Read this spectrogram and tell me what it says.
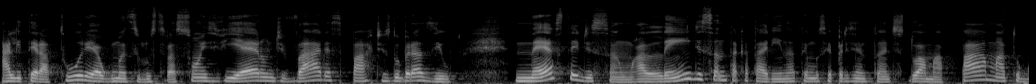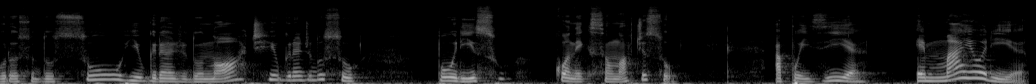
A literatura e algumas ilustrações vieram de várias partes do Brasil. Nesta edição, além de Santa Catarina, temos representantes do Amapá, Mato Grosso do Sul, Rio Grande do Norte e Rio Grande do Sul. Por isso, Conexão Norte-Sul. A poesia é maioria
